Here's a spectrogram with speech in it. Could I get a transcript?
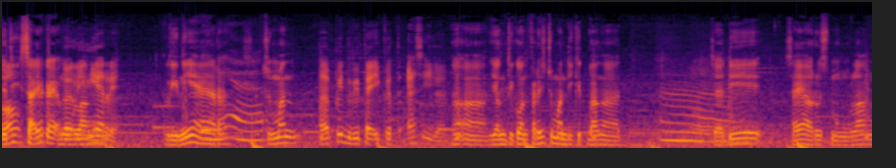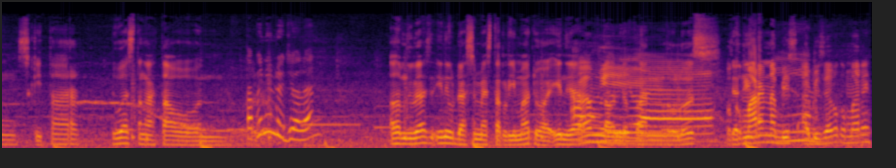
Jadi Oh, saya kayak ngulang linear ya? Linear. Linear. Cuman Tapi dari TI ke SI kan? Heeh, yang dikonversi cuma dikit banget. Hmm. Jadi saya harus mengulang sekitar dua setengah tahun. Tapi ini udah jalan? Alhamdulillah ini udah semester 5 doain ya Amin. tahun depan lulus. Oh, kemarin habis Amin. habis apa kemarin?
